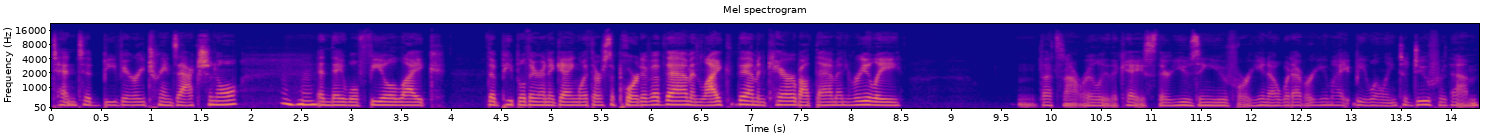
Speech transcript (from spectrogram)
tend to be very transactional. And they will feel like the people they're in a gang with are supportive of them and like them and care about them. And really that's not really the case. They're using you for you know whatever you might be willing to do for them.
